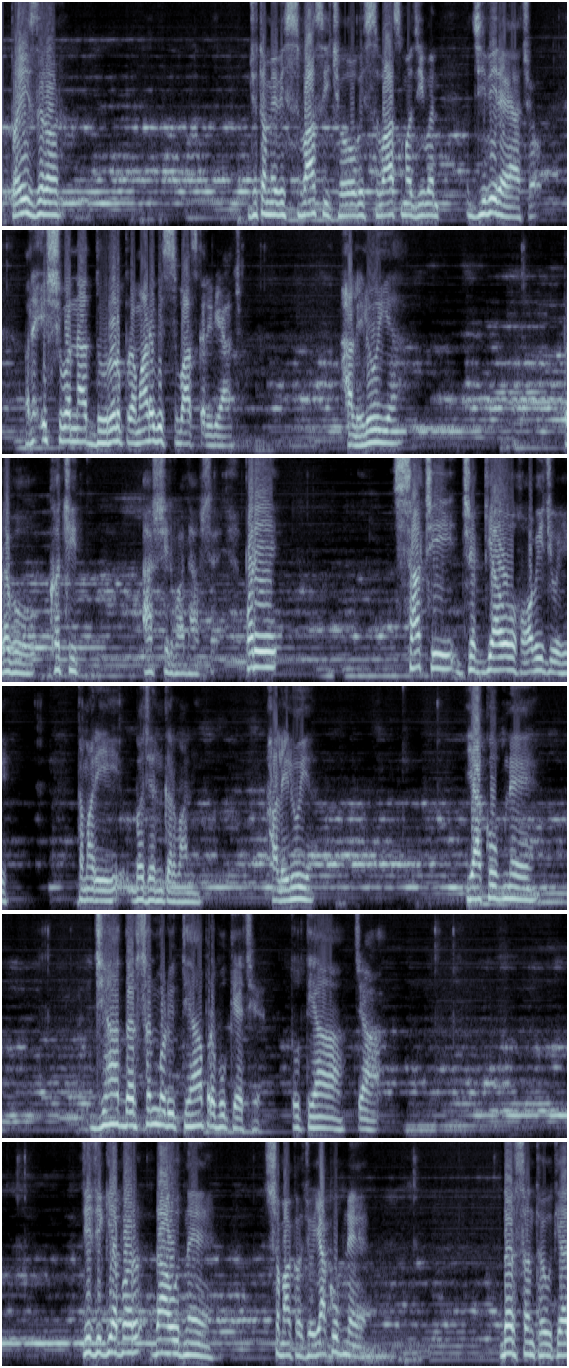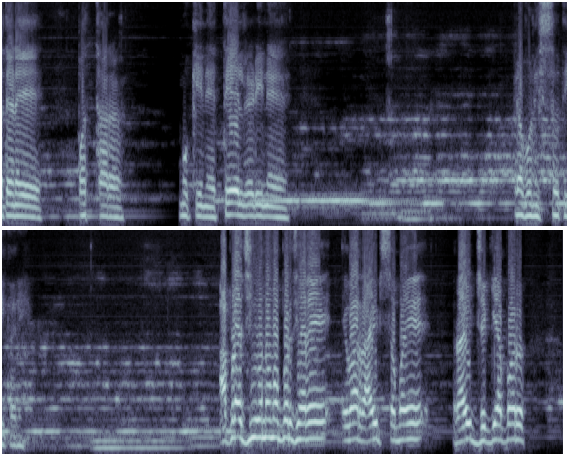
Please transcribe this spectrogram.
પ્રેઝ ધ લોર્ડ જો તમે વિશ્વાસી છો, વિશ્વાસમાં જીવન જીવી રહ્યા છો અને ઈશ્વરના ધોરણ પ્રમાણે વિશ્વાસ કરી રહ્યા છો. હાલેલુયા. પ્રભુ ખચિત આશીર્વાદ આપશે. પણ એ સાચી જગ્યાઓ હોવી જોઈએ તમારી ભજન કરવાની. હાલેલુયા. યાકૂબને જ્યાં દર્શન મળ્યું ત્યાં પ્રભુ કહે છે, તો ત્યાં જા. જે જગ્યા પર દાઉદને ક્ષમા કરજો. યાકૂબને દર્શન થયું ત્યાં તેણે પથ્થર મૂકીને તેલ રેડીને પ્રભુની સ્તુતિ કરી. આપણા જીવનોમાં પણ જ્યારે એવા રાઈટ સમયે રાઈટ જગ્યા પર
